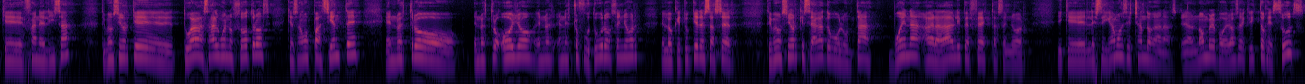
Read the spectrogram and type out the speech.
que finaliza. Te pedimos, Señor, que tú hagas algo en nosotros, que seamos pacientes en nuestro, en nuestro hoyo, en, en nuestro futuro, Señor, en lo que tú quieres hacer. Te pedimos, Señor, que se haga tu voluntad, buena, agradable y perfecta, Señor, y que le sigamos echando ganas. En el nombre poderoso de Cristo Jesús.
